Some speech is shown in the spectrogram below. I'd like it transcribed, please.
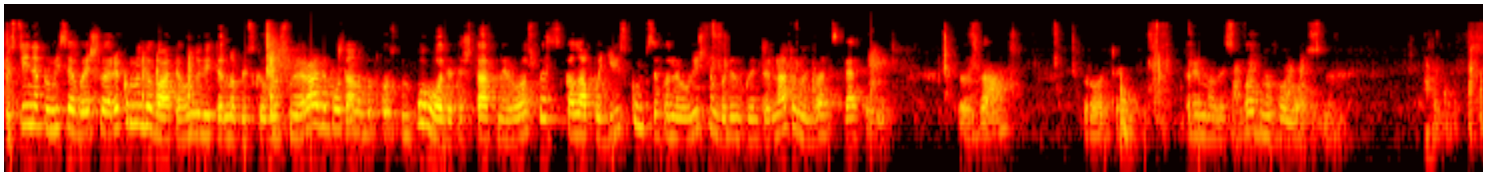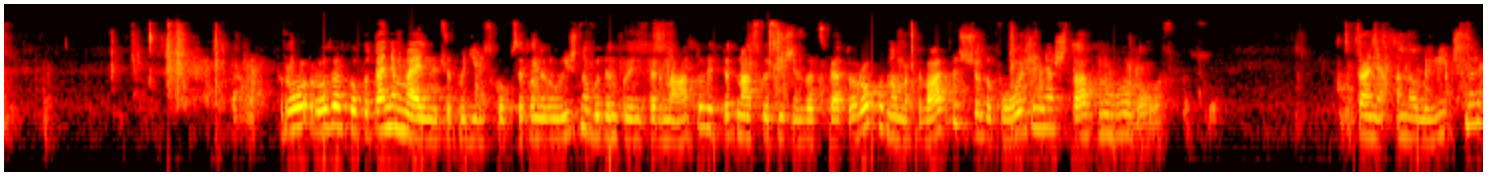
постійна комісія вирішила рекомендувати голові Тернопільської обласної ради Богдану Будковському погодити штатний розпис Скала Подільському психоневрологічному будинку інтернату на 25 рік. Проти, утримались одноголосно. Про розгляд клопотання Мельниця Подільського психоневрологічного будинку інтернату від 15 січня 2025 року номер 20 щодо погодження штатного розпису. Питання аналогічне.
